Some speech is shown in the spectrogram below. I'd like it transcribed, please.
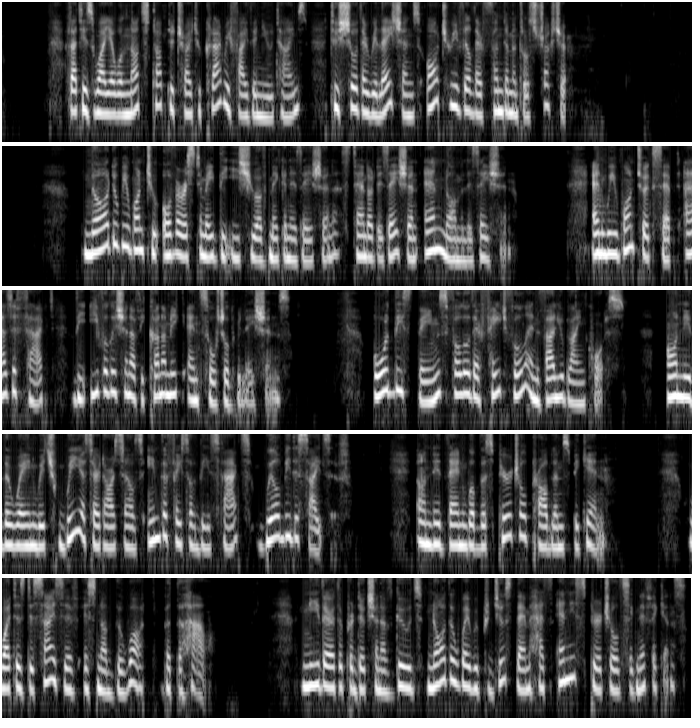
That is why I will not stop to try to clarify the new times, to show their relations, or to reveal their fundamental structure. Nor do we want to overestimate the issue of mechanization, standardization, and normalization. And we want to accept as a fact the evolution of economic and social relations. All these things follow their fateful and value blind course. Only the way in which we assert ourselves in the face of these facts will be decisive. Only then will the spiritual problems begin. What is decisive is not the what, but the how. Neither the production of goods nor the way we produce them has any spiritual significance.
